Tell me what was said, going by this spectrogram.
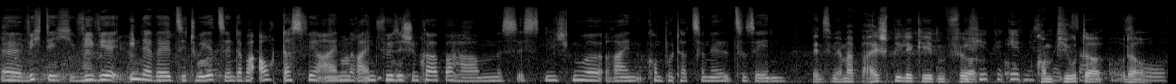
äh, wichtig, wie wir in der Welt situiert sind, aber auch, dass wir einen rein physischen Körper haben. Es ist nicht nur rein komputationell zu sehen. Wenn Sie mir mal Beispiele geben für Computer oder auch,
